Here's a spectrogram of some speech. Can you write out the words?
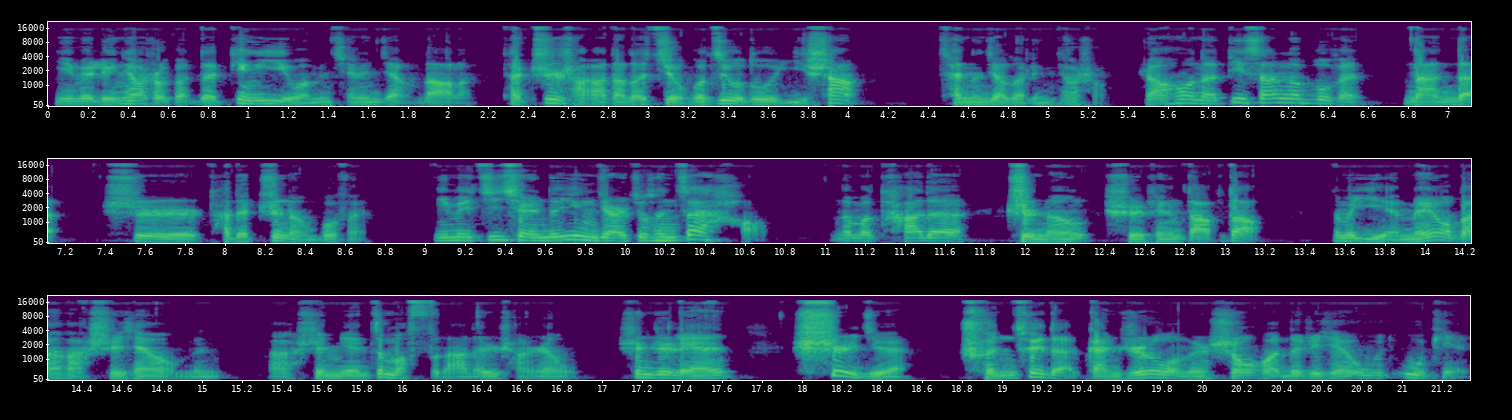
因为灵巧手的定义我们前面讲到了，它至少要达到九个自由度以上才能叫做灵巧手。然后呢，第三个部分难的是它的智能部分，因为机器人的硬件就算再好。那么它的智能水平达不到，那么也没有办法实现我们啊身边这么复杂的日常任务，甚至连视觉纯粹的感知我们生活的这些物物品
